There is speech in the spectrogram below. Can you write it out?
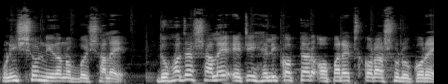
উনিশশো নিরানব্বই সালে। দু হাজার সালে এটি হেলিকপ্টার অপারেট করা শুরু করে।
